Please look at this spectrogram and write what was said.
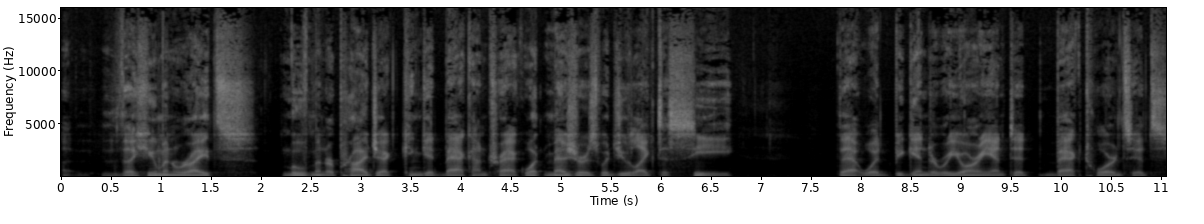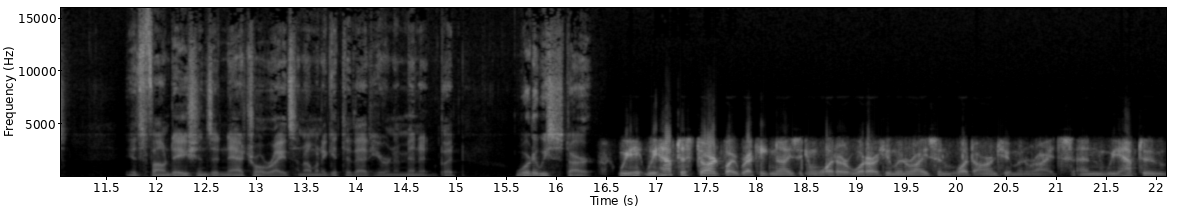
uh, the human rights movement or project can get back on track. What measures would you like to see that would begin to reorient it back towards its its foundations in natural rights? And I'm going to get to that here in a minute, but where do we start? We we have to start by recognizing what are what are human rights and what aren't human rights, and we have to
